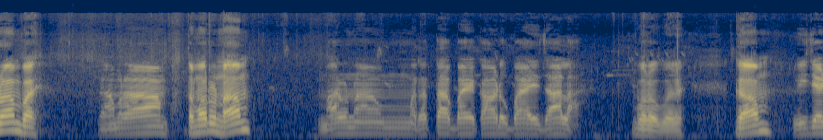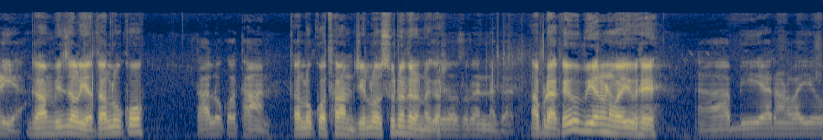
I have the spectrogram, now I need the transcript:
રામ ભાઈ. રામ રામ. તમારું નામ? મારું નામ રતાભાઈ કાળુભાઈ ઝાલા. બરોબર. ગામ? વિજળિયા. ગામ વિજળિયા. તાલુકો? તાલુકો થાન. તાલુકો થાન જિલ્લો સુરેન્દ્રનગર. જિલ્લો સુરેન્દ્રનગર. આપણે આ કયું બિયારણ વાયુ છે? આ બિયારણ વાયુ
